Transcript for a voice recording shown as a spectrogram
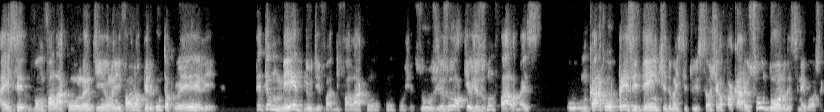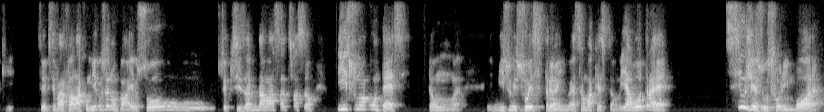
aí vocês vão falar com o Landinho, o Landinho fala, não, pergunta para ele. Tem, tem, um medo de, de falar com, com, com, Jesus. Jesus, ok, Jesus não fala, mas um cara como presidente de uma instituição chega e fala, cara, eu sou o dono desse negócio aqui. Você, você vai falar comigo ou você não vai? Eu sou. Você precisa me dar uma satisfação. Isso não acontece. Então, é, isso me soa estranho. Essa é uma questão. E a outra é: se o Jesus for embora,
